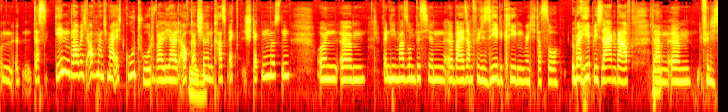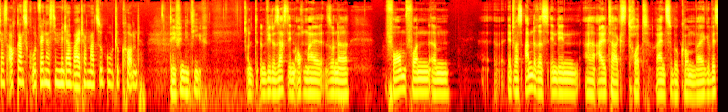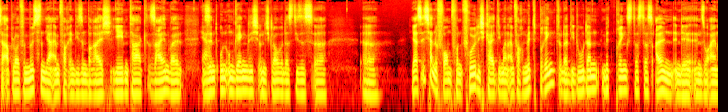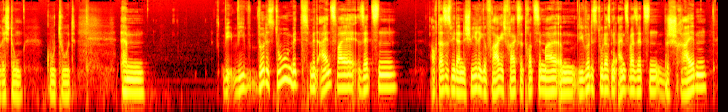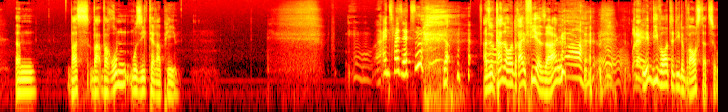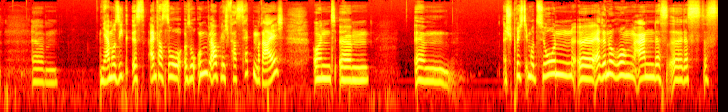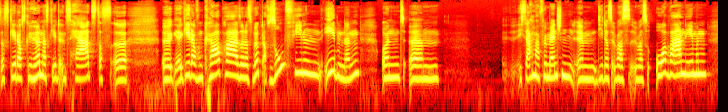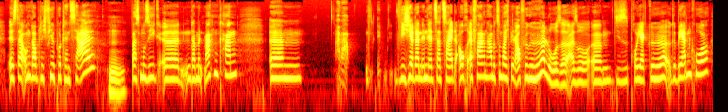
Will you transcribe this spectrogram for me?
und äh, das denen, glaube ich, auch manchmal echt gut tut, weil die halt auch ganz schön krass wegstecken müssen. Und ähm, wenn die mal so ein bisschen äh, Balsam für die Seele kriegen, wenn ich das so überheblich sagen darf, dann ähm, finde ich das auch ganz gut, wenn das dem Mitarbeiter mal zugute kommt. Definitiv. Und, und wie du sagst, eben auch mal so eine Form von ähm, etwas anderes in den äh, Alltagstrott reinzubekommen, weil gewisse Abläufe müssen ja einfach in diesem Bereich jeden Tag sein, weil die Ja. sind unumgänglich und ich glaube, dass dieses äh, äh, ja, es ist ja eine Form von Fröhlichkeit, die man einfach mitbringt oder die du dann mitbringst, dass das allen in der in so Einrichtungen gut tut. Ähm, wie, wie würdest du mit, mit ein, zwei Sätzen, auch das ist wieder eine schwierige Frage, ich frage sie trotzdem mal, ähm, wie würdest du das mit ein, zwei Sätzen beschreiben? Ähm, was, wa warum Musiktherapie? Ein, zwei Sätze? Ja. Also du kannst auch drei, vier sagen. Oder nimm die Worte, die du brauchst dazu. ähm, ja, Musik ist einfach so, so unglaublich facettenreich und ähm, ähm, spricht Emotionen, äh, Erinnerungen an, das, äh, das, das, das geht aufs Gehirn, das geht ins Herz, das äh, äh, geht auf den Körper, also das wirkt auf so vielen Ebenen. Und ähm, ich sag mal, für Menschen, ähm, die das übers, übers Ohr wahrnehmen, ist da unglaublich viel Potenzial, was Musik äh, damit machen kann. Ähm, aber wie ich ja dann in letzter Zeit auch erfahren habe, zum Beispiel auch für Gehörlose, also ähm, dieses Projekt Gehör Gebärdenchor.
